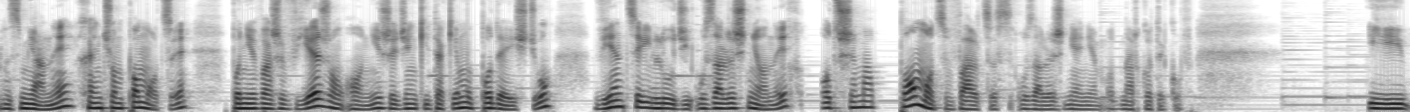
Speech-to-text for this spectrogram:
zmiany chęcią pomocy, ponieważ wierzą oni, że dzięki takiemu podejściu więcej ludzi uzależnionych otrzyma pomoc w walce z uzależnieniem od narkotyków. I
